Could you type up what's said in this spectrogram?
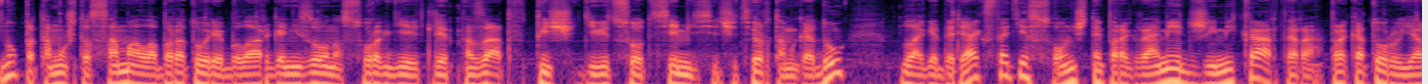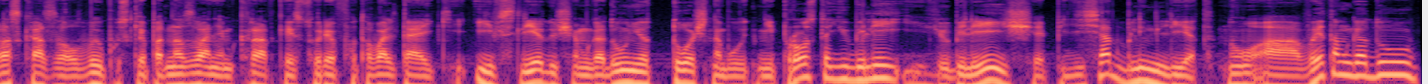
Ну, потому что сама лаборатория была организована 49 лет назад, в 1974 году, благодаря, кстати, солнечной программе Джимми Картера, про которую я рассказывал в выпуске под названием «Краткая история фотовольтайки». И в следующем году у нее точно будет не просто юбилей, юбилеище 50, блин, лет. Ну, а в этом году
